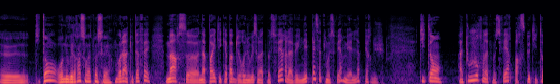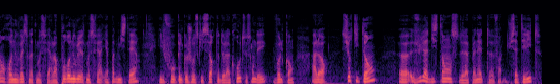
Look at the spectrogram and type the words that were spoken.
euh, Titan renouvellera son atmosphère. Voilà, tout à fait. Mars euh, n'a pas été capable de renouveler son atmosphère, elle avait une épaisse atmosphère, mais elle l'a perdue. Titan a toujours son atmosphère parce que Titan renouvelle son atmosphère. Alors pour renouveler l'atmosphère, il n'y a pas de mystère. Il faut quelque chose qui sorte de la croûte, ce sont des volcans. Alors sur Titan, euh, vu la distance de la planète, enfin du satellite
